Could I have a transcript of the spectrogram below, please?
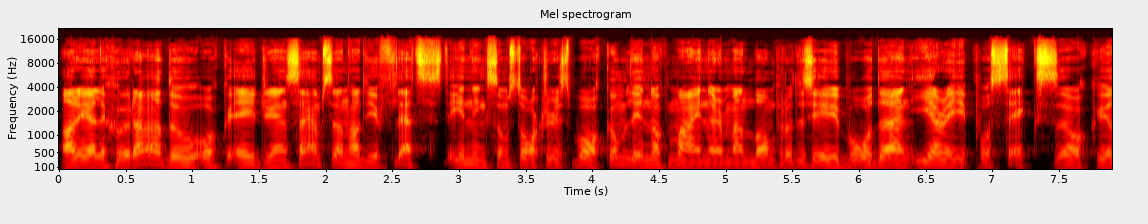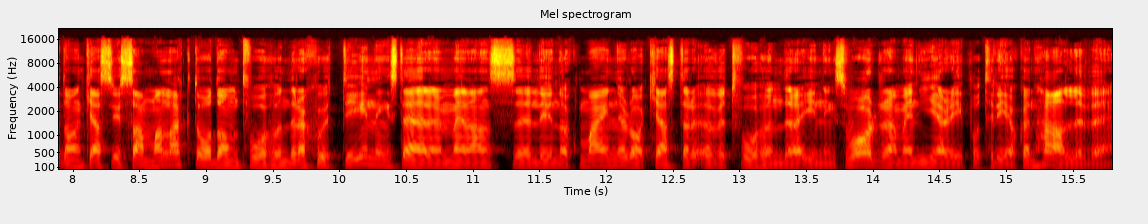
Ariel Jurado och Adrian Sampson hade ju flest innings som starters bakom Lynn och Miner, men de producerar ju båda en ERA på 6 och de kastar ju sammanlagt då de 270 innings där, medan Lynn och Miner då kastar över 200 innings vardera med en ERA på 3,5.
